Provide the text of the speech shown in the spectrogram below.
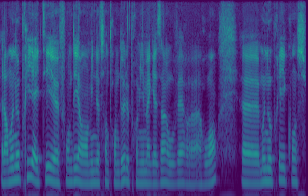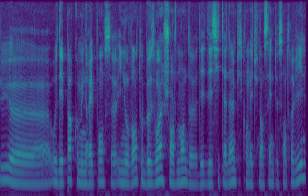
Alors Monoprix a été euh, fondé en 1932, le premier magasin ouvert euh, à Rouen. Euh, Monoprix est conçu au départ comme une réponse innovante aux besoins, changement des citadins, puisqu'on est une enseigne de centre-ville.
